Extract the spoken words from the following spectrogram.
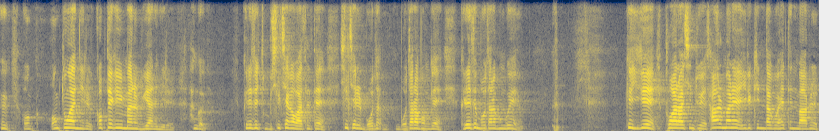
그, 어, 엉뚱한 일을 껍데기만을 위하는 일을 한 거죠. 그래서 실체가 왔을 때 실체를 못, 못 알아본 게 그래서 못 알아본 거예요. 그 이게 부활하신 뒤에 사흘 만에 일으킨다고 했던 말을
